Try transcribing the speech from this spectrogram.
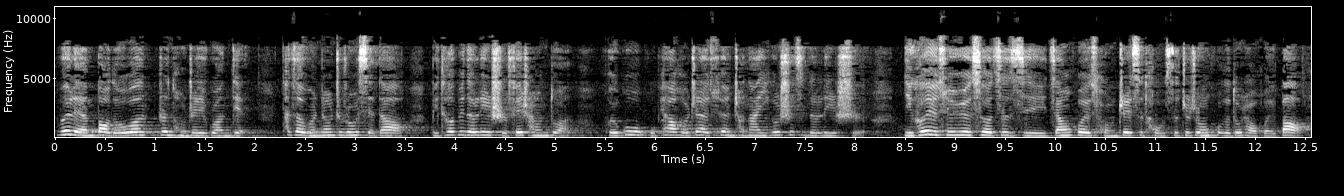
威廉·鲍德温认同这一观点。他在文章之中写道：“比特币的历史非常短，回顾股票和债券长达一个世纪的历史，你可以去预测自己将会从这次投资之中获得多少回报，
